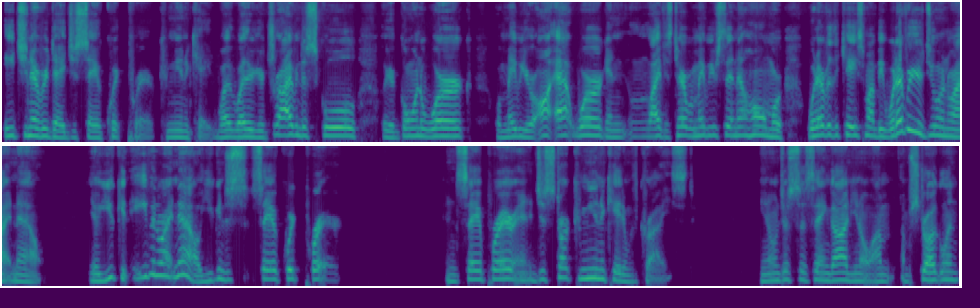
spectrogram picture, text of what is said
Each and every day, just say a quick prayer, communicate. Whether, whether you're driving to school or you're going to work, or maybe you're at work and life is terrible. Maybe you're sitting at home, or whatever the case might be, whatever you're doing right now, you know, you can, even right now, you can just say a quick prayer and say a prayer and just start communicating with Christ. You know, just saying, God, you know, I'm I'm struggling.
